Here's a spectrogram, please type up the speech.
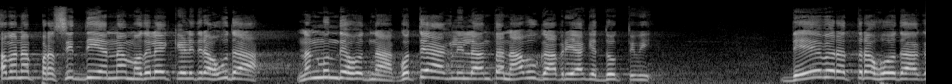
ಅವನ ಪ್ರಸಿದ್ಧಿಯನ್ನು ಮೊದಲೇ ಕೇಳಿದರೆ, ಹೌದಾ? ನನ್ನ ಮುಂದೆ ಹೋದ್ನಾ? ಗೊತ್ತೇ ಆಗಲಿಲ್ಲ ಅಂತ ನಾವು ಗಾಬರಿಯಾಗಿ ಎದ್ದೋಗ್ತೀವಿ. ದೇವರ ಹತ್ರ ಹೋದಾಗ,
